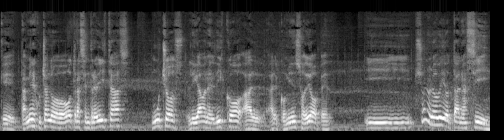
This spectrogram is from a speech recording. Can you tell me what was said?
que, también escuchando otras entrevistas, muchos ligaban el disco al, al comienzo de Opeth y yo no lo veo tan así.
